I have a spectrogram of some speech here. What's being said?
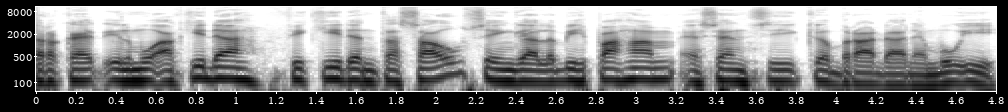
terkait ilmu akidah, fikih dan tasawuf sehingga lebih paham esensi keberadaan MUI.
